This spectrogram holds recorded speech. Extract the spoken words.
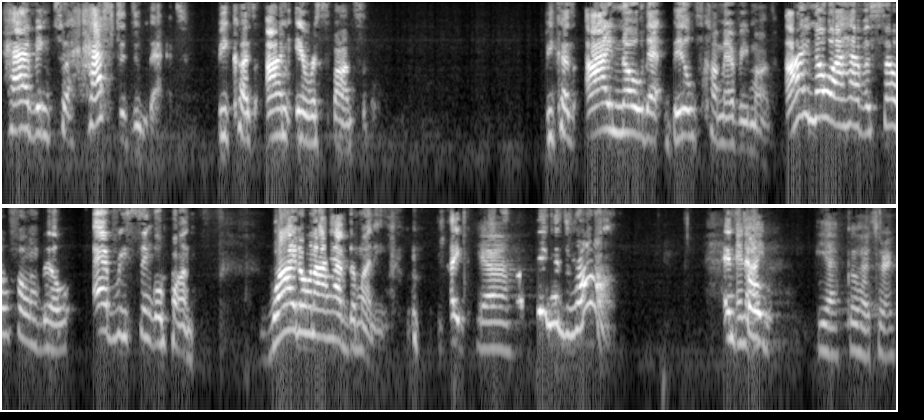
having to have to do that because I'm irresponsible. Because I know that bills come every month. I know I have a cell phone bill every single month. Why don't I have the money? like Yeah. something is wrong. And, And so I, yeah, go ahead. Sorry.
